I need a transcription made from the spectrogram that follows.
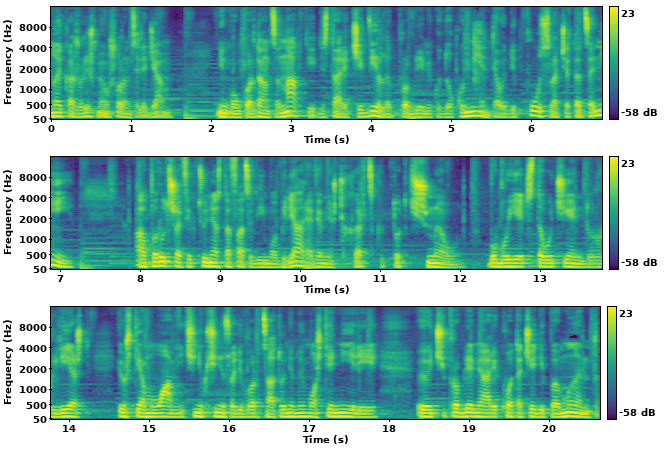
Noi ca juriști mai ușor înțelegeam din concordanță în acte, de stare civilă, probleme cu documente, au depus la cetățenie. A apărut și afecțiunea asta față de imobiliare, avem niște hărți că tot Chișinău, Bobuieci, Stăuceni, Durlești, eu știam oameni, cine cu cine s-au divorțat, unde nu-i moștenire, ce probleme are cota cei de pământ,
